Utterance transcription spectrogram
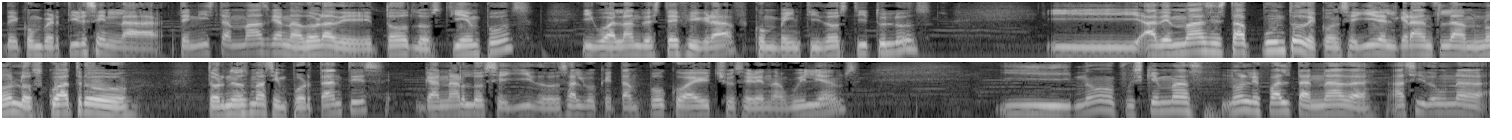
de convertirse en la tenista más ganadora de todos los tiempos, igualando a Steffi Graf con 22 títulos. Y además está a punto de conseguir el Grand Slam, ¿no? Los cuatro torneos más importantes, ganarlos seguidos, algo que tampoco ha hecho Serena Williams. Y no, pues qué más, no le falta nada. Ha sido una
